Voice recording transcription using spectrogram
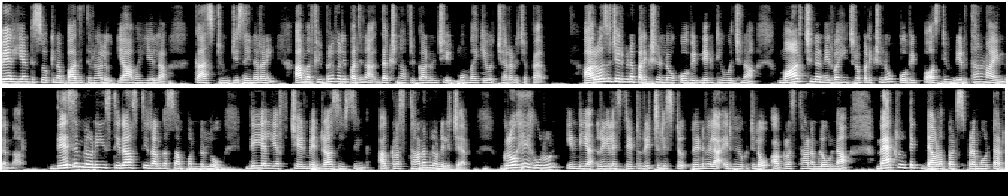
వేరియంట్ సోకిన బాధితురాలు యాభై ఏళ్ళ కాస్ట్యూమ్ డిజైనర్ అని ఆమె ఫిబ్రవరి పదిన దక్షిణాఫ్రికా నుంచి ముంబైకి వచ్చారని చెప్పారు. ఆ రోజు జరిపిన పరీక్షల్లో కోవిడ్ నెగిటివ్ వచ్చిన మార్చిన నిర్వహించిన పరీక్షలో కోవిడ్ పాజిటివ్ నిర్ధారణ అయిందన్నారు. దేశంలోని స్థిరాస్తి రంగ సంపన్నుల్లో డిఎల్ఎఫ్ చైర్మన్ రాజీవ్ సింగ్ అగ్రస్థానంలో నిలిచారు. Grohe Hurun India real estate rich list రెండు వేల ఇరవై ఒకటిలో అగ్రస్థానంలో ఉన్న macrotech developers promoter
